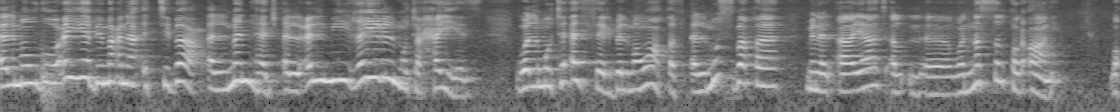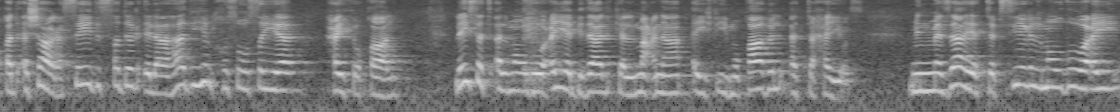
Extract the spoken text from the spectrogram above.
الموضوعية بمعنى اتباع المنهج العلمي غير المتحيز والمتأثر بالمواقف المسبقة من الآيات والنص القرآني. وقد أشار السيد الصدر إلى هذه الخصوصية حيث قال ليست الموضوعية بذلك المعنى أي في مقابل التحيز. من مزايا التفسير الموضوعي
